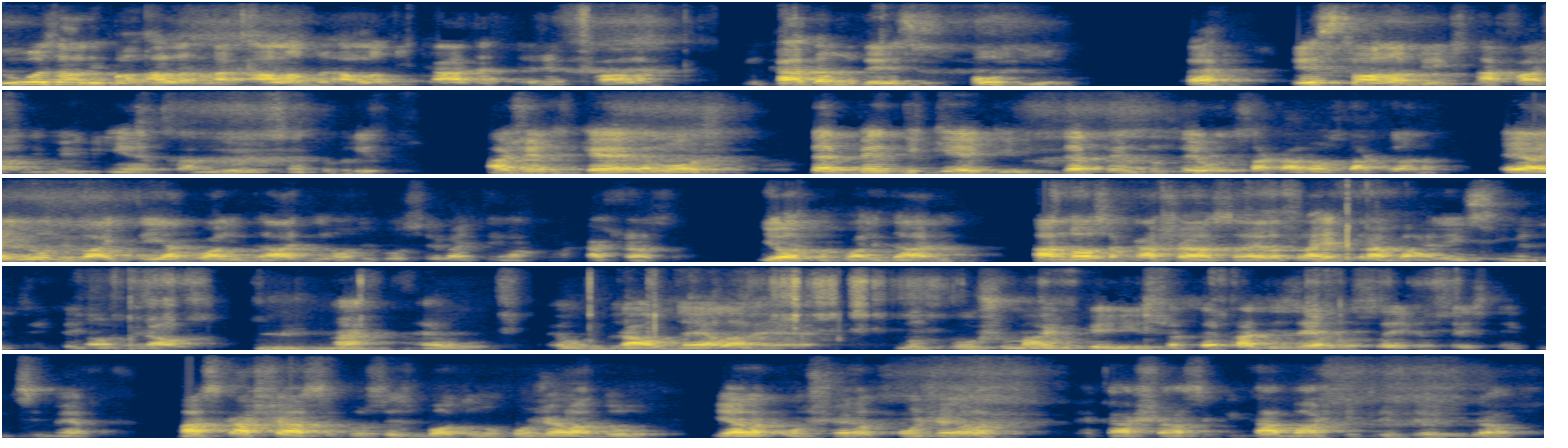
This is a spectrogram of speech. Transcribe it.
Duas alambicadas, que a gente fala, em cada um desses por dia. Esses são alambiques na faixa de 1.500 a 1.800 litros. A gente quer, é lógico, Depende de quê aqui? Depende do teor de sacarose da cana. É aí onde vai ter a qualidade, onde você vai ter uma, uma cachaça de ótima qualidade. A nossa cachaça, ela a gente trabalha em cima de 39 graus, né? É o, é o grau dela, é, não puxo mais do que isso, até para dizer a vocês, vocês têm conhecimento, mas cachaça que vocês botam no congelador e ela congela, congela é cachaça que está abaixo de 38 graus.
